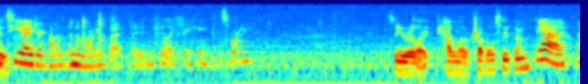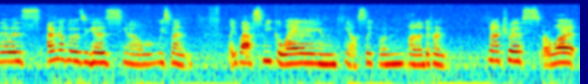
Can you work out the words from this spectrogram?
The tea. tea I drink on the, in the morning, but I didn't feel like drinking it this morning. So you were like having a lot of trouble sleeping? Yeah, and it was. I don't know if it was because you know we spent like last week away and you know sleeping on a different mattress or what.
